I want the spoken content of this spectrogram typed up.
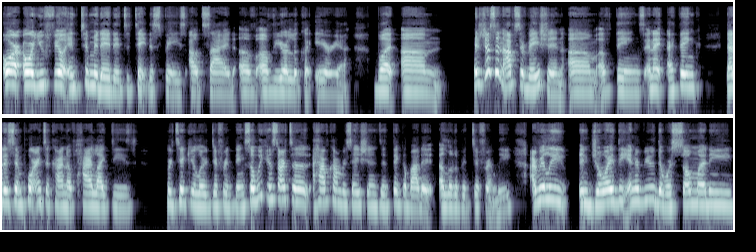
Or or you feel intimidated to take the space outside of of your local area. But um it's just an observation um of things. And I, I think that it's important to kind of highlight these particular different things so we can start to have conversations and think about it a little bit differently. I really enjoyed the interview. There were so many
